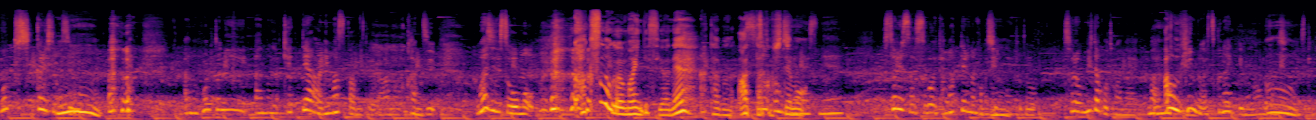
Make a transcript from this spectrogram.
ほん。としっかりしてうますよ、ん、あの本当にあの決定案ありますか？みたいなあの感じ。マジでそう思う。隠すのがうまいんですよね。多分あったとしても。ストレスはすごい溜まってるのかもしれないけど、それを見たことがない、まあうん。会う頻度が少ないっていうのもあるかもしれないですけど、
